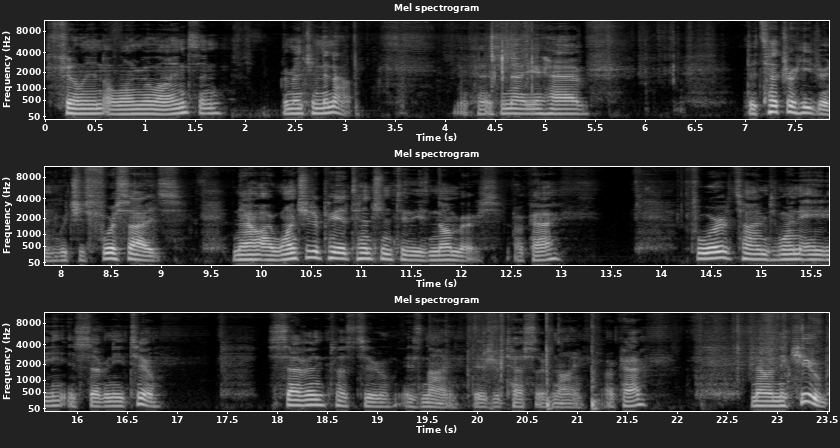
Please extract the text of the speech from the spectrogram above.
fill in along the lines and dimension it out. Okay, so now you have the tetrahedron, which is four sides. Now I want you to pay attention to these numbers, okay? 4 times 180 is 72. 7 plus 2 is 9. There's your Tesla's 9, okay? Now in the cube,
